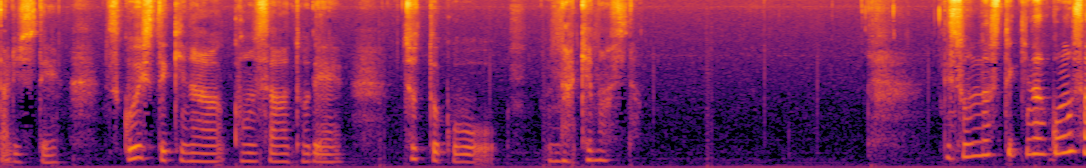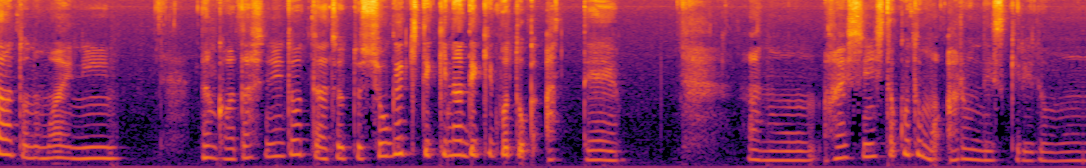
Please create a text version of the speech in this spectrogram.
たりしてすごい素敵なコンサートでちょっとこう泣けました。でそんな素敵なコンサートの前になんか私にとってはちょっと衝撃的な出来事があってあの配信したこともあるんですけれども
